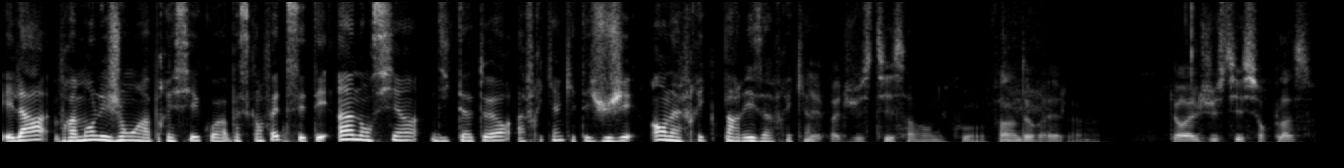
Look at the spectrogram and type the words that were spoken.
Et là, vraiment, les gens ont apprécié, quoi. Parce qu'en fait, c'était un ancien dictateur africain qui était jugé en Afrique par les Il Africains. n'y avait pas de justice avant, du coup. Enfin, de réelle, de réelle justice sur place.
